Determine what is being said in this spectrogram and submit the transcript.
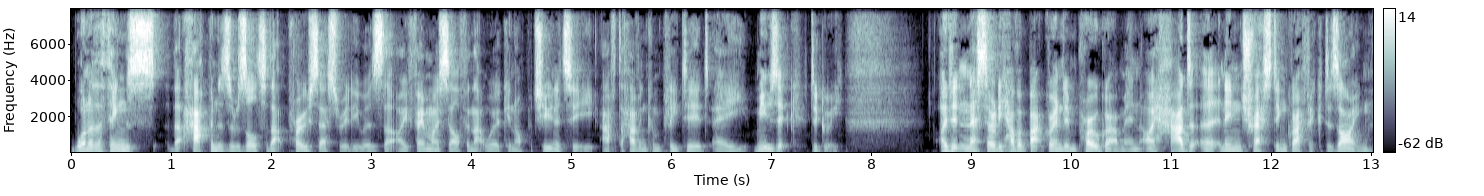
One of the things that happened as a result of that process really was that I found myself in that working opportunity after having completed a music degree. I didn't necessarily have a background in programming. I had a, an interest in graphic design.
